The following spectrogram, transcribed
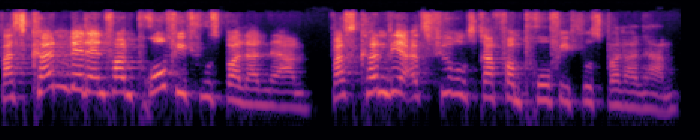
Was können wir denn von Profifußballern lernen? Was können wir als Führungskraft von Profifußballern lernen?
